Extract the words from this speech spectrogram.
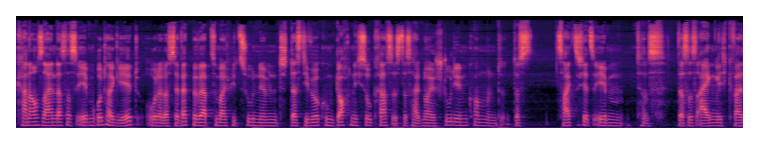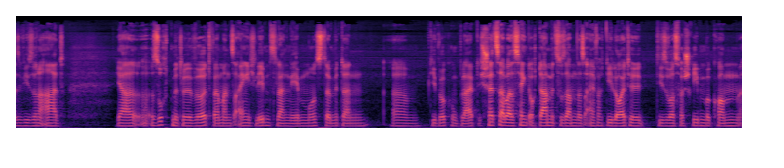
kann auch sein, dass das eben runtergeht oder dass der Wettbewerb zum Beispiel zunimmt, dass die Wirkung doch nicht so krass ist, dass halt neue Studien kommen und das zeigt sich jetzt eben, dass, dass es eigentlich quasi wie so eine Art ja, Suchtmittel wird, weil man es eigentlich lebenslang nehmen muss, damit dann ähm, die Wirkung bleibt. Ich schätze aber, das hängt auch damit zusammen, dass einfach die Leute, die sowas verschrieben bekommen,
